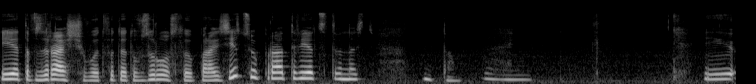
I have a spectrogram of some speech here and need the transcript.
и это взращивает вот эту взрослую позицию про ответственность. Ну, там. И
